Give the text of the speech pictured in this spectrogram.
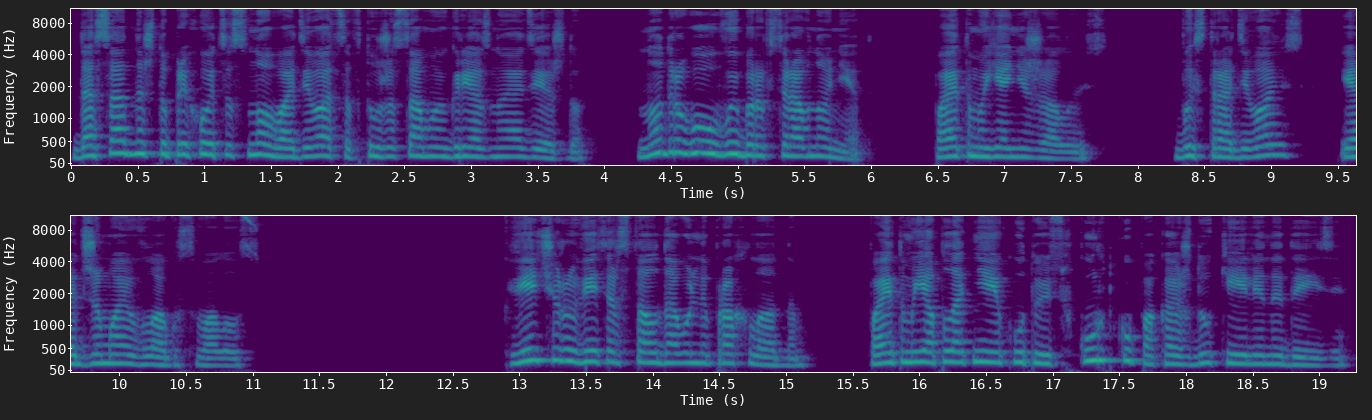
Досадно, что приходится снова одеваться в ту же самую грязную одежду, но другого выбора все равно нет, поэтому я не жалуюсь. Быстро одеваюсь и отжимаю влагу с волос. К вечеру ветер стал довольно прохладным, поэтому я плотнее кутаюсь в куртку, пока жду Кейлин и Дейзи.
